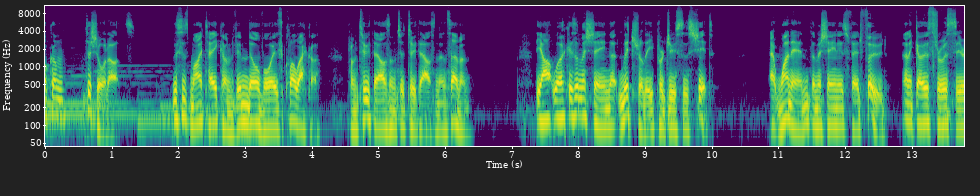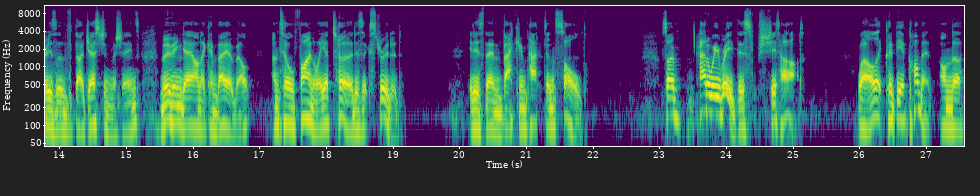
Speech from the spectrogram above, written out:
Welcome to Short Arts. This is my take on Wim Delvoye's Cloaca from 2000 to 2007. The artwork is a machine that literally produces shit. At one end, the machine is fed food, and it goes through a series of digestion machines, moving down a conveyor belt until finally a turd is extruded. It is then vacuum packed and sold. So how do we read this shit art? Well, it could be a comment on the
